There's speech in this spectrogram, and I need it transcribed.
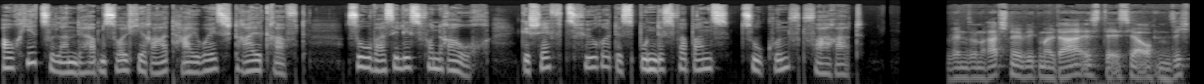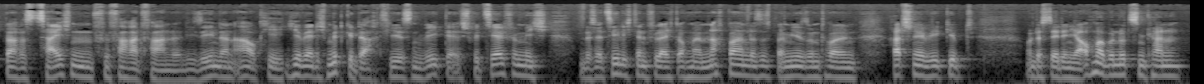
Auch hierzulande haben solche Radhighways Strahlkraft so Wasilis von Rauch, Geschäftsführer des Bundesverbands Zukunft Fahrrad. Wenn so ein Radschnellweg mal da ist, der ist ja auch ein sichtbares Zeichen für Fahrradfahrende. Die sehen dann, ah, okay, hier werde ich mitgedacht, hier ist ein Weg, der ist speziell für mich. Und das erzähle ich dann vielleicht auch meinem Nachbarn, dass es bei mir so einen tollen Radschnellweg gibt und dass der den ja auch mal benutzen kann.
